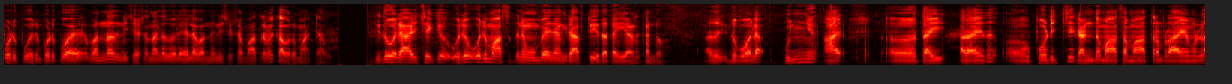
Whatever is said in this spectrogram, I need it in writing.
പൊടുപ്പ് വരും. പൊടുപ്പ് വന്നതിന് ശേഷം നല്ലതുപോലെ ഇല വന്നതിന് ശേഷം മാത്രമേ കവർ മാറ്റാവൂ. ഇത് ഒരാഴ്ചയ്ക്ക് ഒരു ഒരു മാസത്തിന് മുമ്പേ ഞാൻ ഗ്രാഫ്റ്റ് ചെയ്ത തൈയാണ് കണ്ടോ? അത് ഇതുപോലെ കുഞ്ഞ് തൈ അതായത് പൊടിച്ച് രണ്ട് മാസം മാത്രം പ്രായമുള്ള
